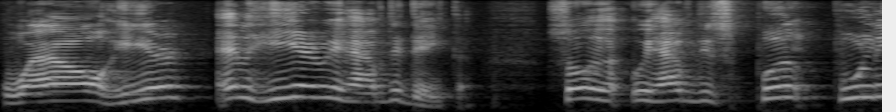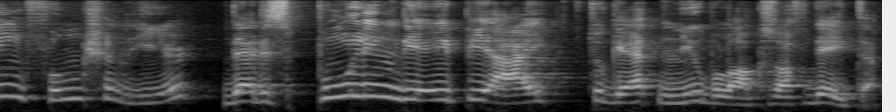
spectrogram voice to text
well here, and here we have the data. So we have this pull, pulling function here that is pulling the API to get new blocks of data.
